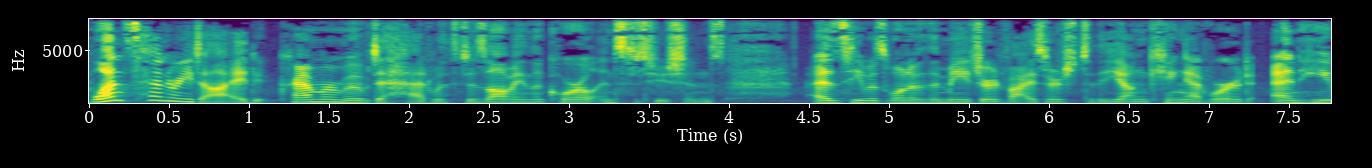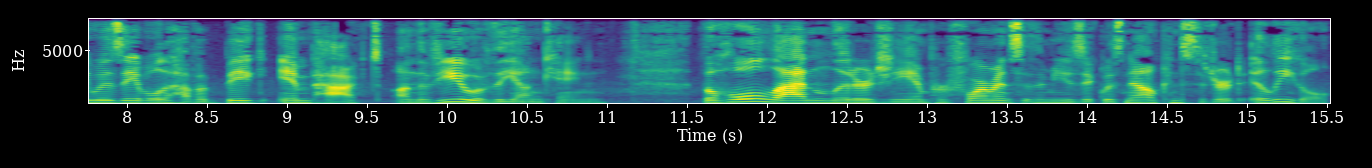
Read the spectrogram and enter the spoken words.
Once Henry died, Cranmer moved ahead with dissolving the choral institutions, as he was one of the major advisors to the young King Edward, and he was able to have a big impact on the view of the young king. The whole Latin liturgy and performance of the music was now considered illegal.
